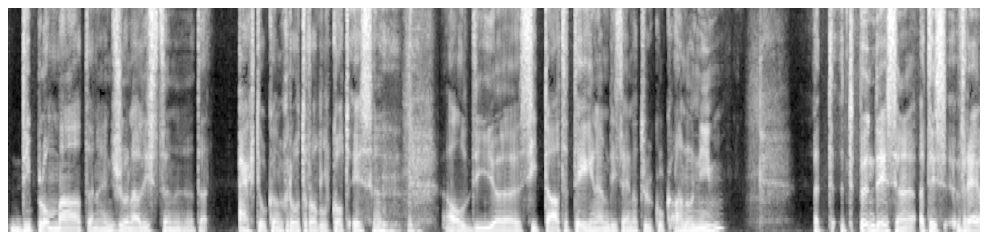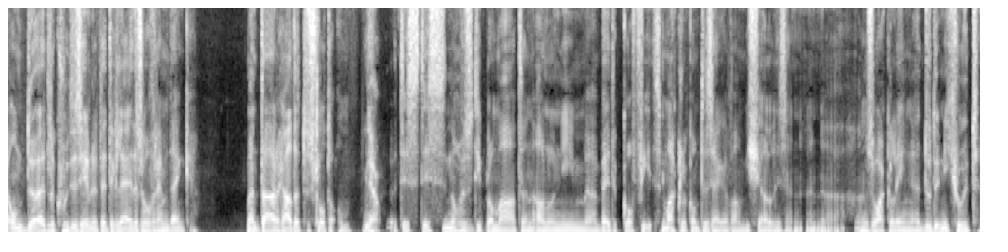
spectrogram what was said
diplomaten en journalisten echt ook een groot roddelkot is. Hè. Al die uh, citaten tegen hem die zijn natuurlijk ook anoniem. Het, het punt is, hè, het is vrij onduidelijk hoe de 27 leiders over hem denken. Maar daar gaat het tenslotte om. Ja. Het, is, het is nog eens diplomaten, anoniem uh, bij de koffie. Het is makkelijk om te zeggen van Michel is een, een, een zwakkeling, uh, doet het niet goed.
